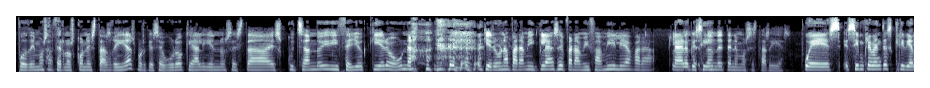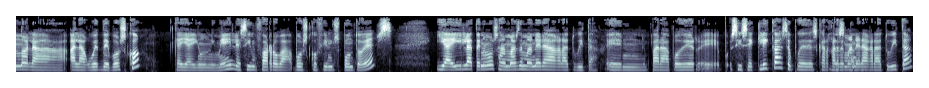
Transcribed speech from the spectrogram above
podemos hacernos con estas guías? Porque seguro que alguien nos está escuchando y dice, yo quiero una, quiero una para mi clase, para mi familia, para... Claro que ¿Dónde- sí. ¿Dónde tenemos estas guías? Pues simplemente escribiendo a la, a la web de Bosco, que ahí hay un email, es info arroba boscofilms.es y ahí la tenemos además de manera gratuita en- para poder, eh, pues, si se clica, se puede descargar de manera gratuita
